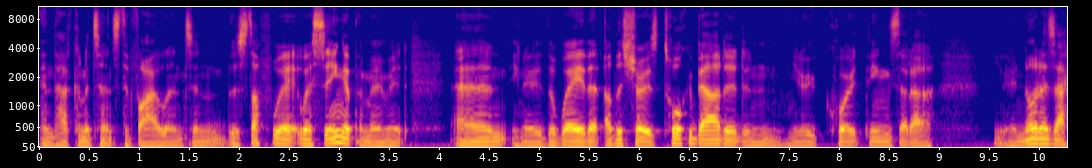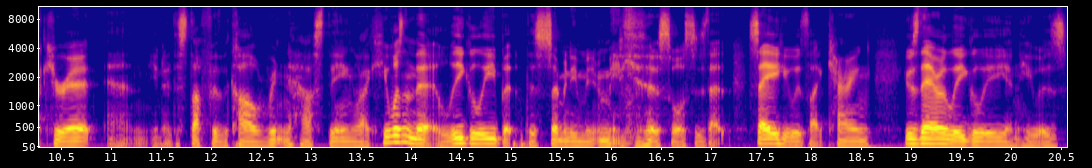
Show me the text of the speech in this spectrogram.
and that kind of turns to violence, and the stuff we're we're seeing at the moment. And you know the way that other shows talk about it and you know quote things that are you know not as accurate. And you know the stuff with the Kyle Rittenhouse thing like he wasn't there illegally but there's so many media sources that say he was like carrying he was there illegally and he was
